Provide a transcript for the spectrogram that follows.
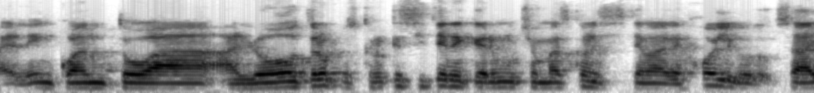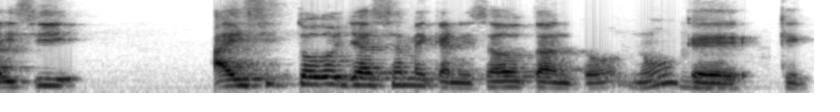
En cuanto a, lo otro, pues creo que sí tiene que ver mucho más con el sistema de Hollywood. O sea, ahí sí, ahí sí todo ya se ha mecanizado tanto, ¿no? Que, que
